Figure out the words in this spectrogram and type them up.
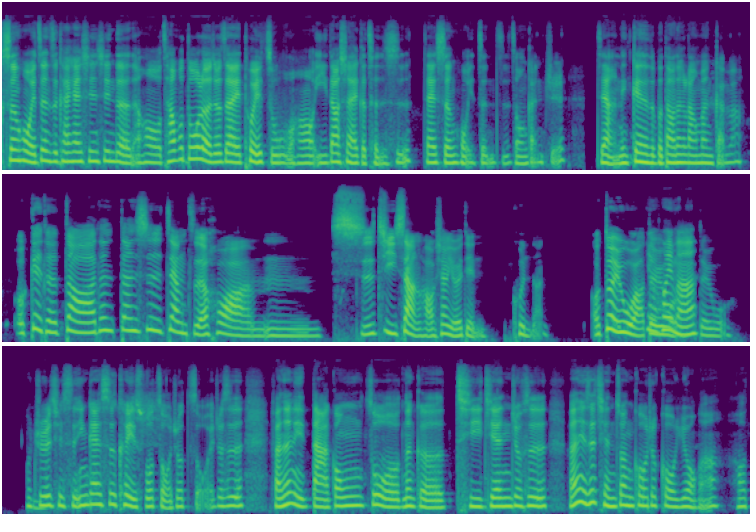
生活一阵子开开心心的，然后差不多了就再退租，然后移到下一个城市再生活一阵子，这种感觉，这样你 get 不到那个浪漫感吗？我 get 到啊，但但是这样子的话，嗯，实际上好像有一点困难哦。对于我啊，对会吗？对于我，我觉得其实应该是可以说走就走，哎，就是反正你打工做那个期间，就是反正也是钱赚够就够用啊。然后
